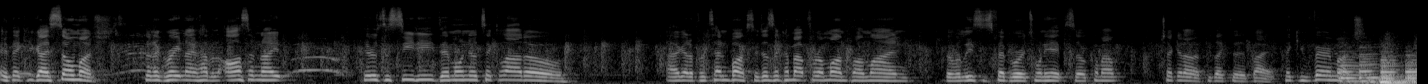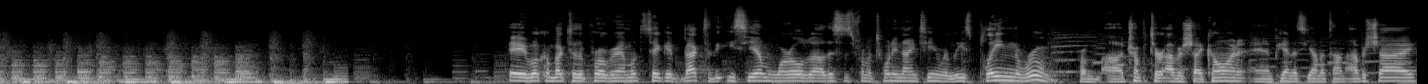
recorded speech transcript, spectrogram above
Hey, thank you guys so much. It's been a great night. Have an awesome night. Here's the CD, Demonio Teclado. I got it for 10 bucks. It doesn't come out for a month online. The release is February 28th, so come out, check it out if you'd like to buy it. Thank you very much. Hey, welcome back to the program. Let's take it back to the ECM world. Uh, this is from a 2019 release, Playing the Room, from uh, trumpeter Avishai Cohen and pianist Yonathan Avishai.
